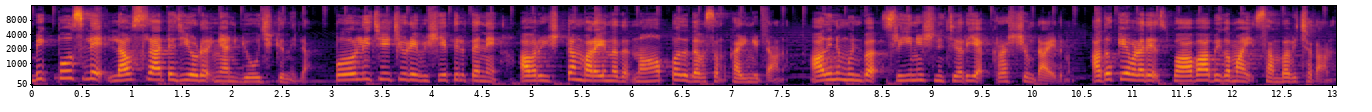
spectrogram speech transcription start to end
ബിഗ് ബോസിലെ ലവ് സ്ട്രാറ്റജിയോട് ഞാൻ യോജിക്കുന്നില്ല. പേർളി ചേച്ചിയുടെ വിഷയത്തിൽ തന്നെ അവർ ഇഷ്ടം പറയുന്നത് നാൽപ്പത് ദിവസം കഴിഞ്ഞിട്ടാണ്. അതിനു മുൻപ് ശ്രീനിഷിന് ചെറിയ ക്രഷ് ഉണ്ടായിരുന്നു. അതൊക്കെ വളരെ സ്വാഭാവികമായി സംഭവിച്ചതാണ്.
